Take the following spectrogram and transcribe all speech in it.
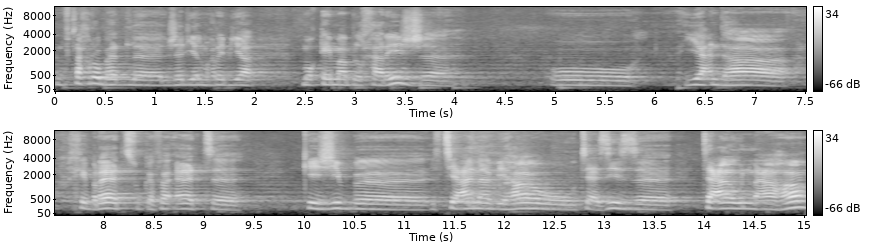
تنفتخروا بهذه الجالية المغربية مقيمة بالخارج. وهي عندها خبرات وكفاءات كيجب الاستعانه بها وتعزيز التعاون معها.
